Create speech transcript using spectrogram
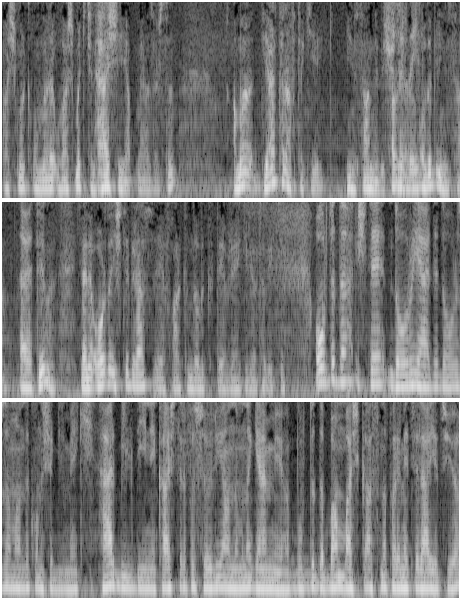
aşmak, onlara ulaşmak için her şeyi yapmaya hazırsın. Ama diğer taraftaki insan ne düşünüyor? Hazır değil. O da bir insan. Evet. Değil mi? Yani orada işte biraz e, farkındalık devreye giriyor tabii ki. Orada da işte doğru yerde doğru zamanda konuşabilmek, her bildiğini karşı tarafa söylüyor anlamına gelmiyor. Burada da bambaşka aslında parametreler yatıyor.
